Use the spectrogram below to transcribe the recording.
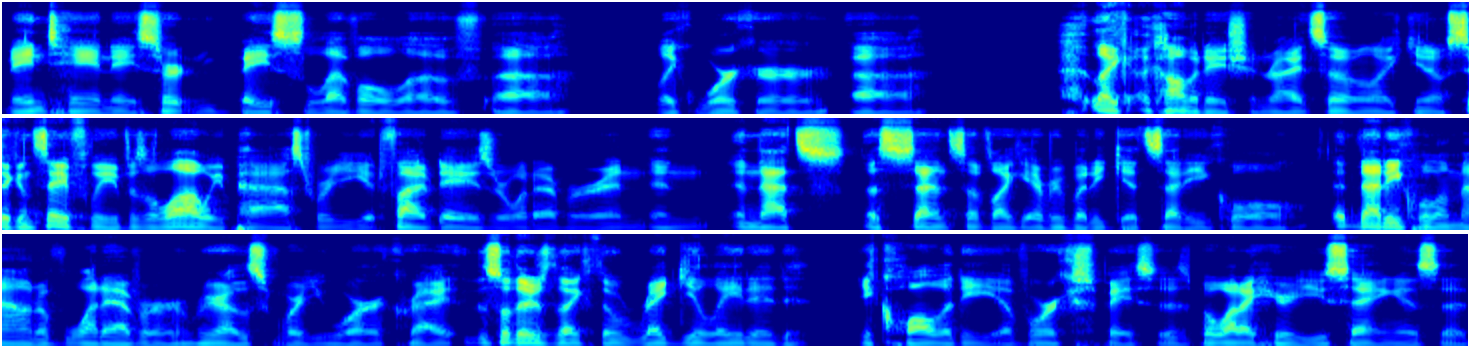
maintain a certain base level of uh, like worker uh, like accommodation, right? So like you know, sick and safe leave is a law we passed where you get five days or whatever, and and and that's a sense of like everybody gets that equal that equal amount of whatever, regardless of where you work, right? So there's like the regulated equality of workspaces. But what I hear you saying is that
